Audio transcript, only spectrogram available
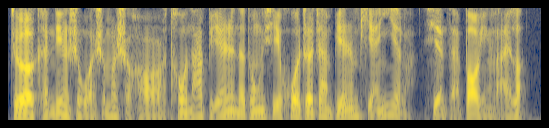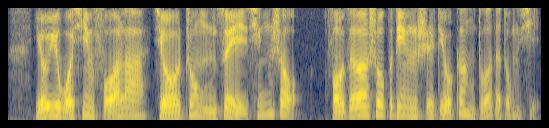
这肯定是我什么时候偷拿别人的东西，或者占别人便宜了，现在报应来了。由于我信佛了，就重罪轻受，否则说不定是丢更多的东西。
